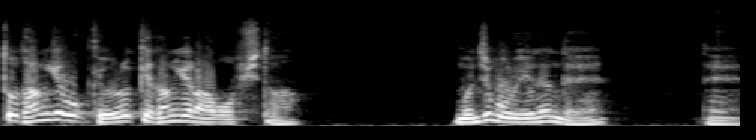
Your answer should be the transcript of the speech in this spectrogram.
또 당겨볼게요. 이렇게 당겨놔 봅시다. 뭔지 모르겠는데. 네.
